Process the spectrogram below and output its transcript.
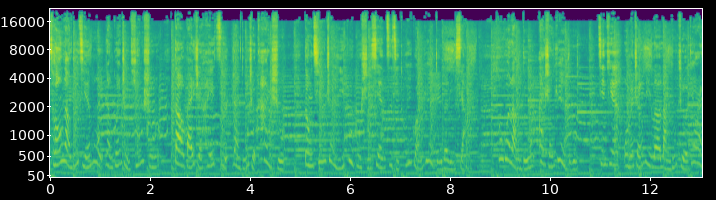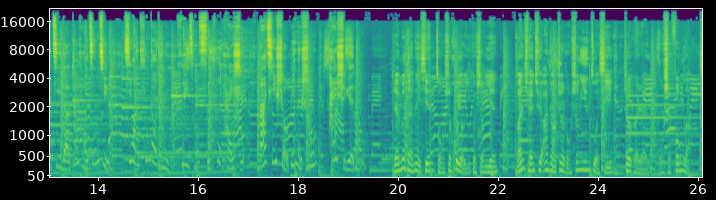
从朗读节目让观众听书，到白纸黑字让读者看书。董卿正一步步实现自己推广阅读的理想，通过朗读爱上阅读。今天我们整理了《朗读者》第二季的多条金句，希望听到的你可以从此刻开始拿起手边的书，开始阅读。人们的内心总是会有一个声音，完全去按照这种声音作息，这个人不是疯了，就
